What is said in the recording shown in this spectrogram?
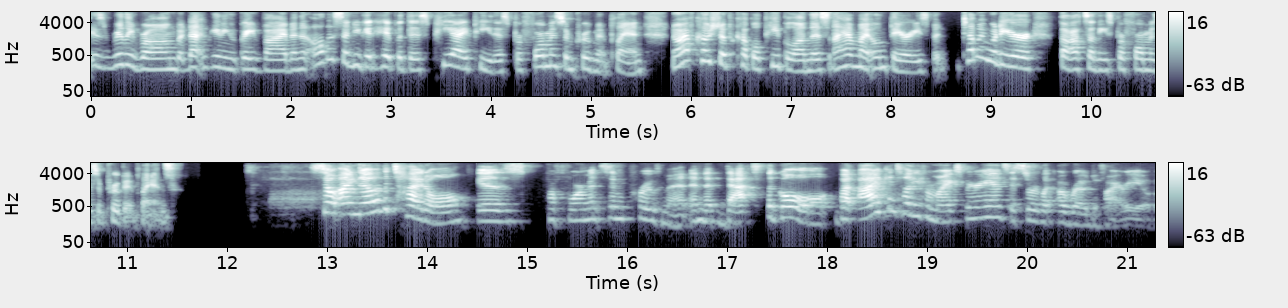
is really wrong, but not getting a great vibe. And then all of a sudden you get hit with this PIP, this performance improvement plan. Now, I've coached up a couple people on this and I have my own theories, but tell me what are your thoughts on these performance improvement plans? So I know the title is performance improvement and that that's the goal, but I can tell you from my experience, it's sort of like a road to fire you.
